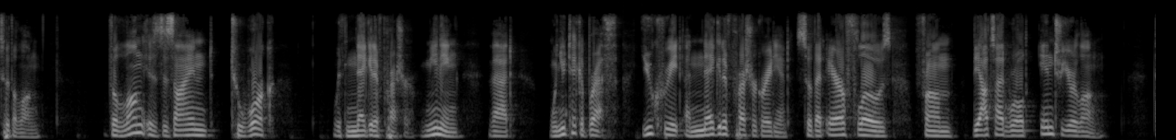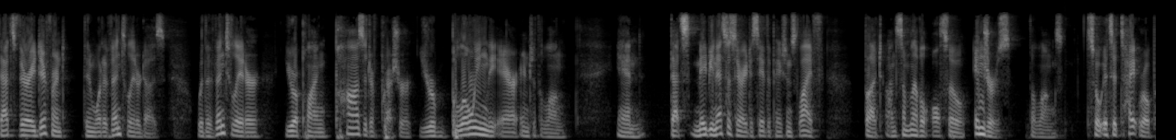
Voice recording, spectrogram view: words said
to the lung. The lung is designed to work with negative pressure, meaning that when you take a breath, you create a negative pressure gradient so that air flows from the outside world into your lung. That's very different than what a ventilator does. With a ventilator, you're applying positive pressure, you're blowing the air into the lung. And that's maybe necessary to save the patient's life, but on some level also injures the lungs. So it's a tightrope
